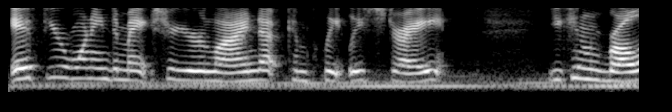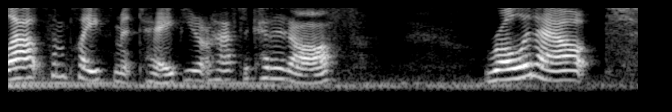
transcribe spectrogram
if you're wanting to make sure you're lined up completely straight, you can roll out some placement tape. You don't have to cut it off. Roll it out.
